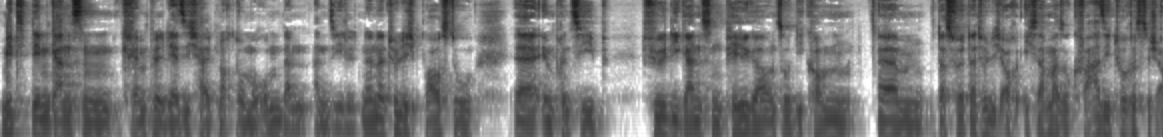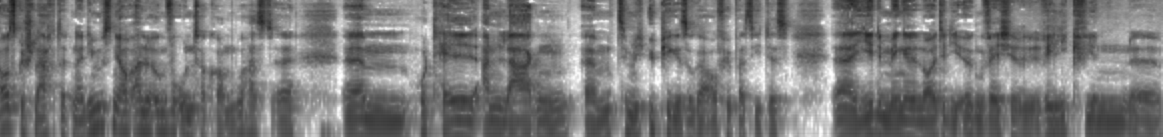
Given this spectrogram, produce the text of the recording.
Mit dem ganzen Krempel, der sich halt noch drumherum dann ansiedelt. Ne? Natürlich brauchst du äh, im Prinzip für die ganzen Pilger und so, die kommen, ähm, das wird natürlich auch, ich sag mal so quasi touristisch ausgeschlachtet. Ne? Die müssen ja auch alle irgendwo unterkommen. Du hast äh, ähm, Hotelanlagen, ähm, ziemlich üppige sogar auf Hypacitis, äh, jede Menge Leute, die irgendwelche Reliquien äh,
